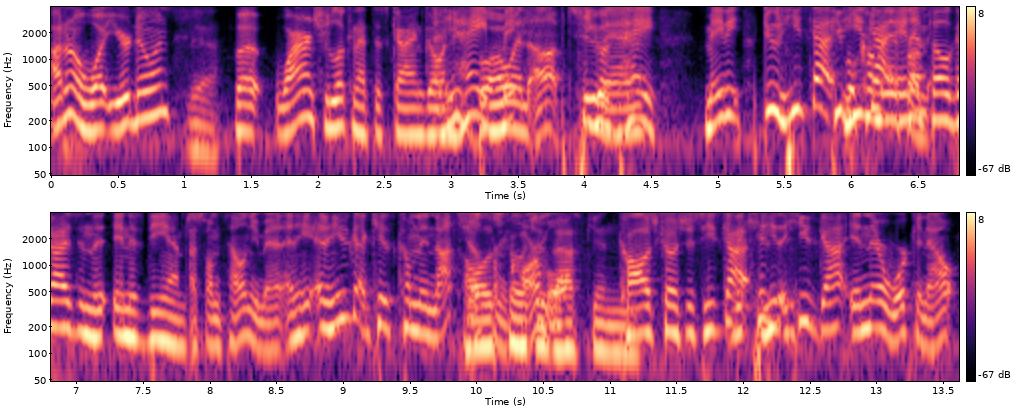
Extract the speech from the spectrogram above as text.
i don't know what you're doing Yeah. but why aren't you looking at this guy and going he's hey blowing ma-" up, he too, goes man. hey maybe dude he's got People he's come got in from- nfl guys in the in his dms That's what I'm telling you, man. And he and he's got kids coming in not just College from coaches Carmel. asking college coaches he's the got kids he's, that he's got in there working out.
